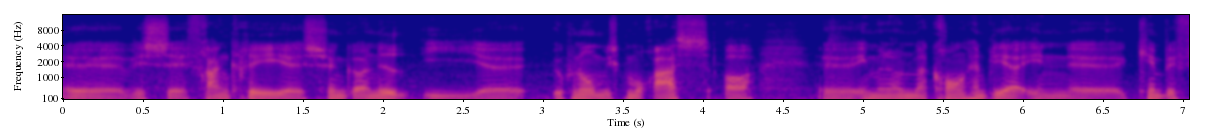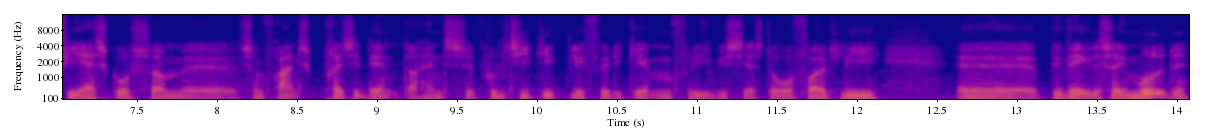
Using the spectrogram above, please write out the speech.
øh, hvis øh, Frankrig øh, synker ned i øh, økonomisk moras, og øh, Emmanuel Macron han bliver en øh, kæmpe fiasko som, øh, som fransk præsident, og hans øh, politik ikke bliver ført igennem, fordi vi ser store folkelige øh, bevægelser imod det,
